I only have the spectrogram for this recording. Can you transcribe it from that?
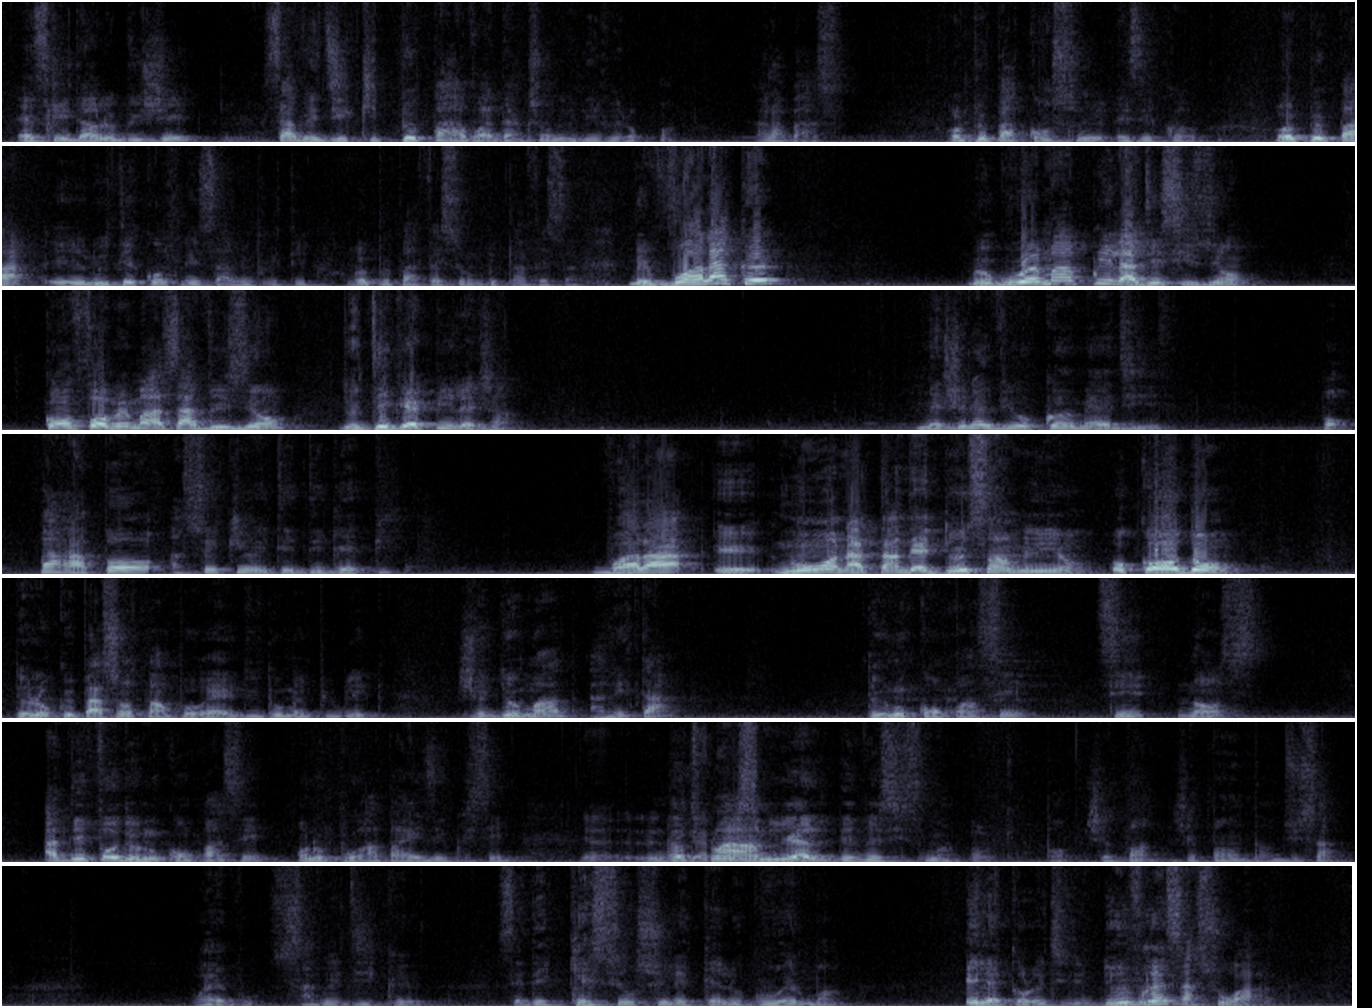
inscrits dans le budget, ça veut dire qu'il ne peut pas avoir d'action de développement à la base. On ne peut pas construire les écoles. On ne peut pas euh, lutter contre l'insalubrité. On ne peut pas faire ça, on ne peut pas faire ça. Mais voilà que le gouvernement a pris la décision conformément à sa vision de déguerpir les gens. Mais je n'ai vu aucun maire dire, bon, par rapport à ceux qui ont été déguerpis, voilà, et nous on attendait 200 millions au cordon de l'occupation temporaire du domaine public. Je demande à l'État de nous compenser. Si non, à défaut de nous compenser, on ne pourra pas exécuter le notre plan annuel d'investissement. Bon, je n'ai pas, pas entendu ça. Voyez-vous, ça veut dire que c'est des questions sur lesquelles le gouvernement et les collectivités devraient s'asseoir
